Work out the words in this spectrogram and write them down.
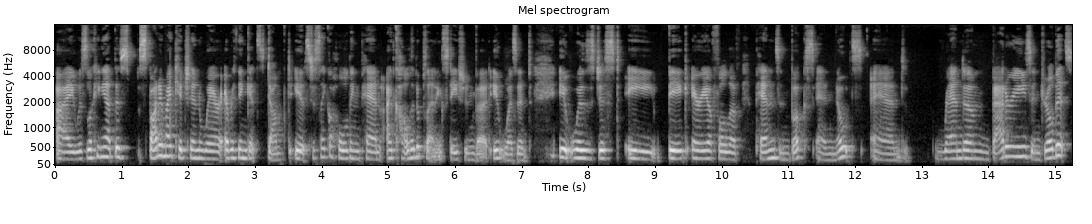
I was looking at this spot in my kitchen where everything gets dumped. It's just like a holding pen. I call it a planning station, but it wasn't. It was just a big area full of pens and books and notes and random batteries and drill bits.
